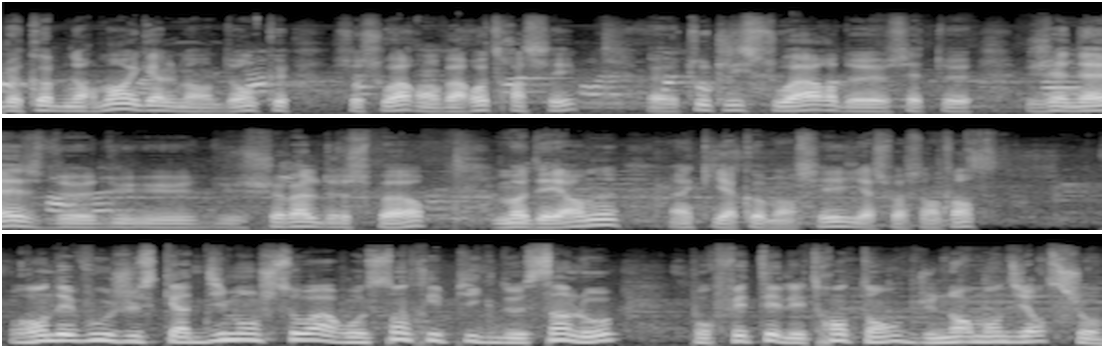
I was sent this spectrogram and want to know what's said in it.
le cob normand également. Donc ce soir, on va retracer euh, toute l'histoire de cette genèse de- du, du cheval de sport moderne hein, qui a commencé il y a 60 ans. Rendez-vous jusqu'à dimanche soir au centre hippique de Saint-Lô pour fêter les 30 ans du Normandie Horse Show.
